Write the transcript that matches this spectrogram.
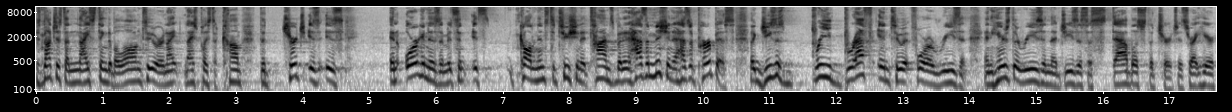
is not just a nice thing to belong to or a nice, nice place to come? The church is, is an organism, it's, an, it's called an institution at times, but it has a mission, it has a purpose. Like, Jesus breathed breath into it for a reason. And here's the reason that Jesus established the church. It's right here,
